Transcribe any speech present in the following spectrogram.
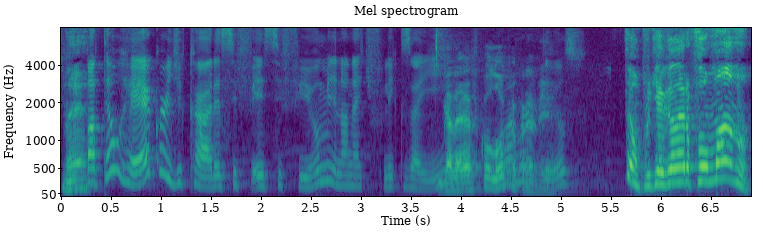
né? Bateu recorde, cara, esse, esse filme na Netflix aí. A galera ficou louca Pelo pra ver. Deus. Então, porque a galera falou, mano,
